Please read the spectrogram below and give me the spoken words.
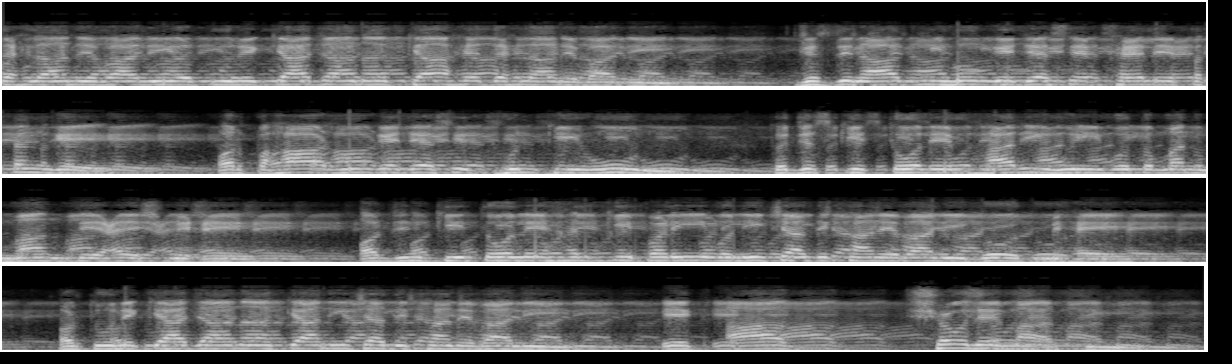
دہلانے والی اور تو نے کیا جانا، کیا ہے دہلانے والی؟ جس دن آدمی ہوں گے جیسے پھیلے پتنگے اور پہاڑ ہوں گے جیسے دھن کی اون، تو جس کی تولے بھاری ہوئی وہ تو من مانتے عیش میں ہے اور جن کی تولے ہلکی پڑی وہ نیچا دکھانے والی گود میں ہے۔ اور تو نے کیا جانا کیا نیچا دکھانے والی ایک آگ شعلے مارتی۔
